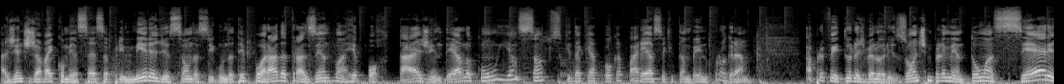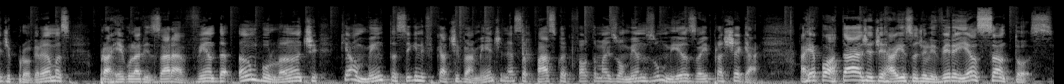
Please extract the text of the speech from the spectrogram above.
a gente já vai começar essa primeira edição da segunda temporada trazendo uma reportagem dela com o Ian Santos, que daqui a pouco aparece aqui também no programa. A Prefeitura de Belo Horizonte implementou uma série de programas para regularizar a venda ambulante, que aumenta significativamente nessa Páscoa que falta mais ou menos um mês aí para chegar. A reportagem de Raíssa de Oliveira e Ian Santos.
